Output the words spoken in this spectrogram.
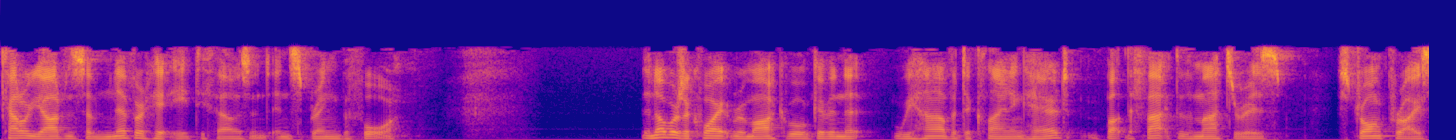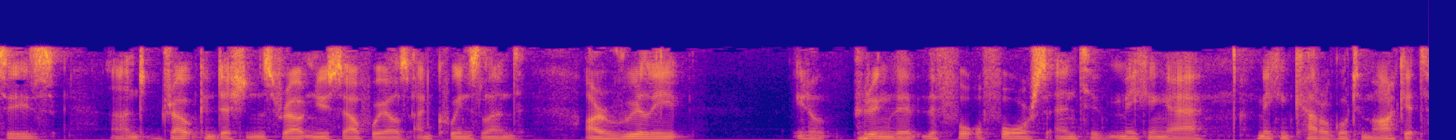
cattle yardings have never hit 80,000 in spring before. The numbers are quite remarkable given that we have a declining herd, but the fact of the matter is strong prices and drought conditions throughout New South Wales and Queensland are really you know putting the, the force into making uh, making cattle go to market.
